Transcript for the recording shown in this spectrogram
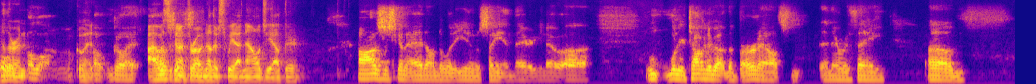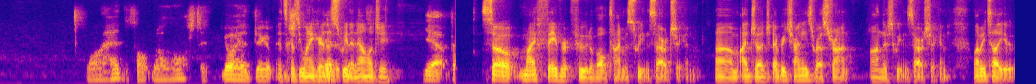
Another, oh, go ahead. Oh, go ahead. I was, was going to throw another sweet analogy out there. I was just going to add on to what Ian was saying there. You know, uh, when you're talking about the burnouts and everything, um, well, I had the thought, but I lost it. Go ahead, Jacob. It's because you want to hear the sweet analogy. Yeah. So my favorite food of all time is sweet and sour chicken. Um, I judge every Chinese restaurant on their sweet and sour chicken. Let me tell you,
